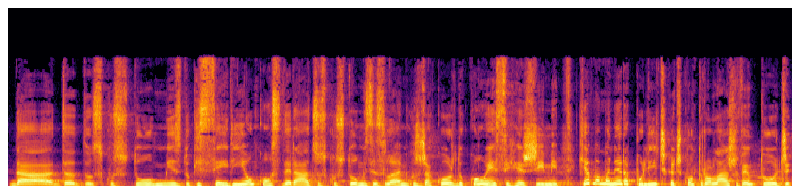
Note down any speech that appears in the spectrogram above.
da, da, dos costumes, do que seriam considerados os costumes islâmicos de acordo com esse regime, que é uma maneira política de controlar a juventude.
